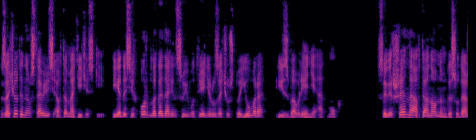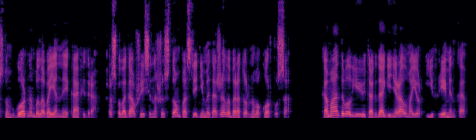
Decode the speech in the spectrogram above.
Зачеты нам ставились автоматически, и я до сих пор благодарен своему тренеру за чувство юмора и избавление от мук. Совершенно автономным государством в Горном была военная кафедра, располагавшаяся на шестом последнем этаже лабораторного корпуса. Командовал ею тогда генерал-майор Ефременко.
